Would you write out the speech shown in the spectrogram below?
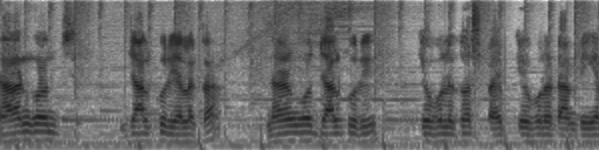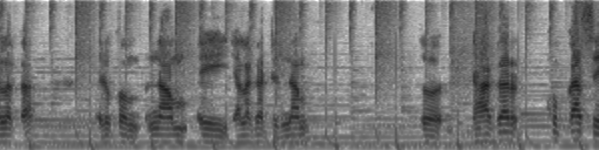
নারায়ণগঞ্জ জালকুড়ি এলাকা। নারায়ণগঞ্জ জালকুড়ি, কেউ বলে দশ পাইপ, কেউ বলে ডাম্পিং এলাকা। এরকম নাম এই এলাকাটির নাম। তো ঢাকার খুব কাছে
